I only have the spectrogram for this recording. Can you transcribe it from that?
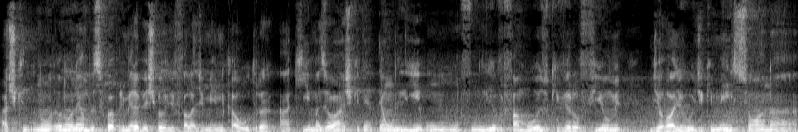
Acho que não, eu não lembro se foi a primeira vez que eu ouvi falar de MK Ultra aqui, mas eu acho que tem até um, li, um, um livro famoso que virou filme de Hollywood que menciona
